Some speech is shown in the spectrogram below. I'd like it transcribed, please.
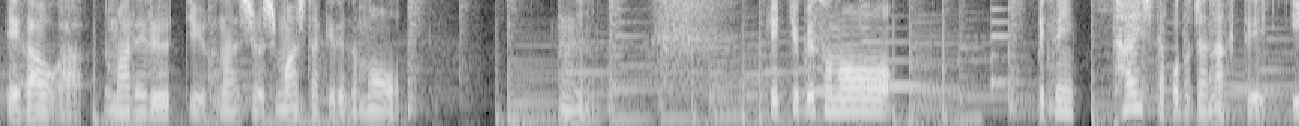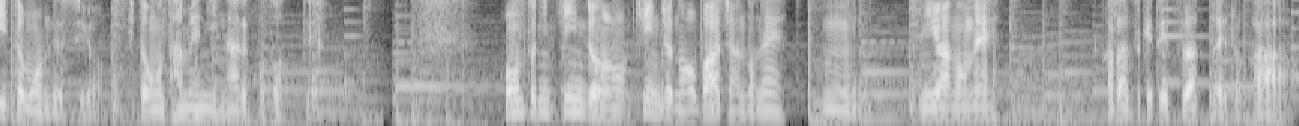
笑顔が生まれるっていう話をしましたけれども、うん。結局その、別に大したことじゃなくていいと思うんですよ。人のためになることって。本当に近所の、近所のおばあちゃんのね、うん、庭のね、片付け手伝ったりとか、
